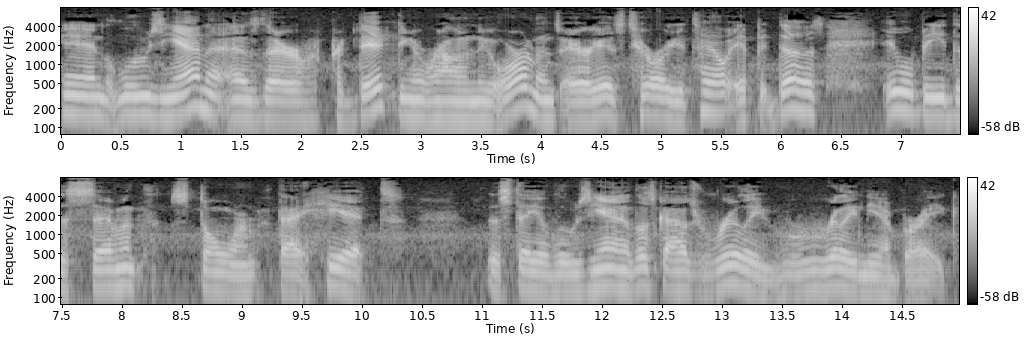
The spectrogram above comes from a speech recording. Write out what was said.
in Louisiana as they're predicting around New Orleans area, it's too early to tell. If it does, it will be the seventh storm that hit the state of Louisiana, those guys really, really need a break.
